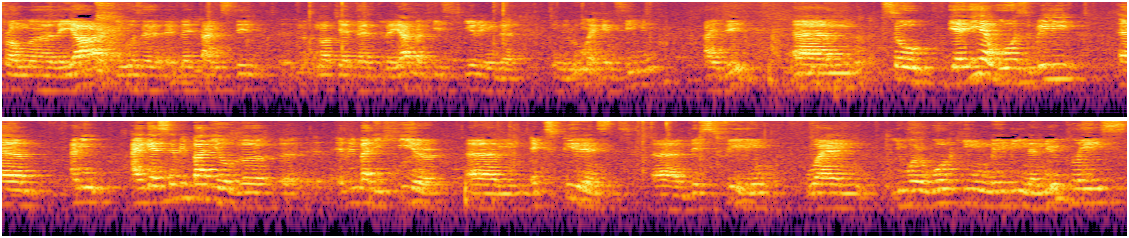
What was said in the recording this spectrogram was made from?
from uh, Layar. He was at, at that time still uh, not yet at Layar, but he's here in the in the room. I can see him. Hi, Gene. Um, so the idea was really, um, I mean, I guess everybody of uh, uh, everybody here um, experienced uh, this feeling when you were working maybe in a new place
